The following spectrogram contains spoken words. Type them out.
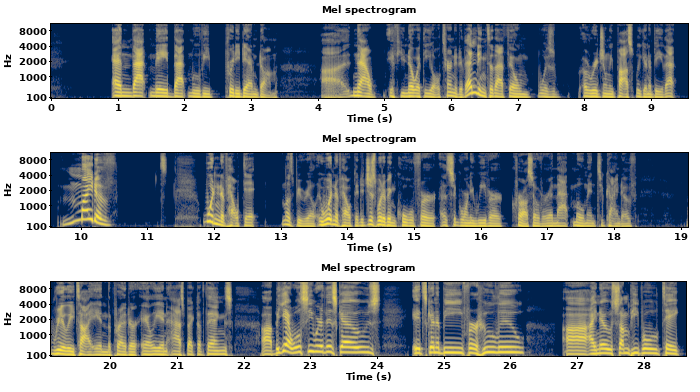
And that made that movie pretty damn dumb. Uh, now, if you know what the alternative ending to that film was originally possibly going to be, that might have, wouldn't have helped it. Let's be real. It wouldn't have helped it. It just would have been cool for a Sigourney Weaver crossover in that moment to kind of really tie in the Predator Alien aspect of things. Uh, but yeah, we'll see where this goes. It's going to be for Hulu. Uh, I know some people take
